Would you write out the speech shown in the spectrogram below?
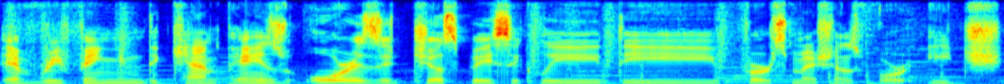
everything in the campaigns, or is it just basically the first missions for each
